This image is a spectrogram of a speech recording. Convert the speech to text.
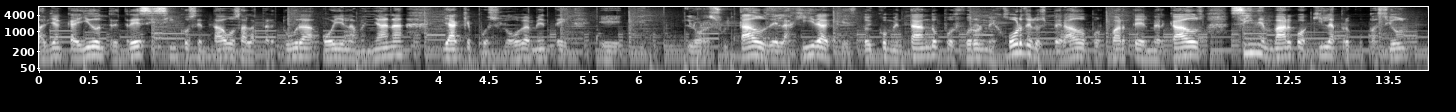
habían caído entre 3 y 5 centavos a la apertura hoy en la mañana, ya que pues obviamente eh, los resultados de la gira que estoy comentando pues fueron mejor de lo esperado por parte del mercado. Sin embargo, aquí la preocupación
